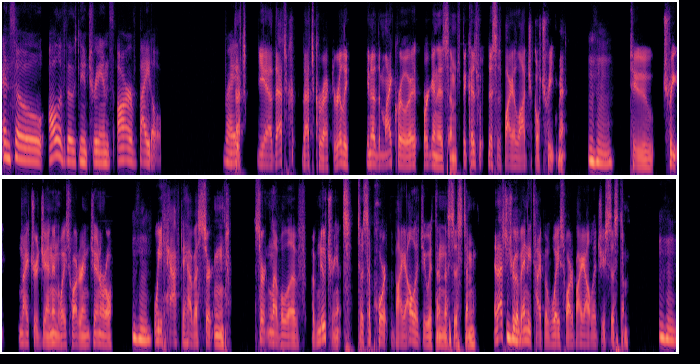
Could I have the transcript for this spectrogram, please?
And so all of those nutrients are vital. Right. That's yeah, that's that's correct. Really, you know, the microorganisms because this is biological treatment mm-hmm. to treat nitrogen and wastewater in general mm-hmm. we have to have a certain certain level of, of nutrients to support the biology within the system. And that's true mm-hmm. of any type of wastewater biology system. Mm-hmm.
